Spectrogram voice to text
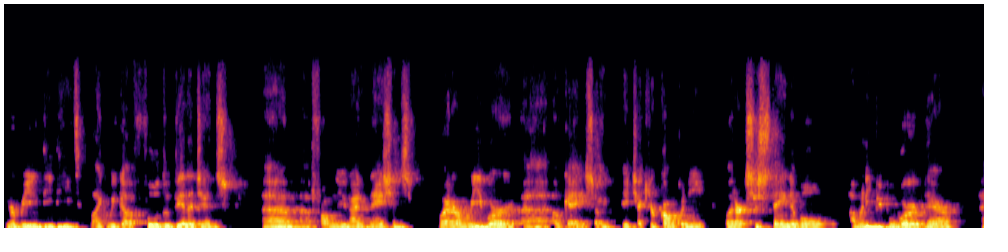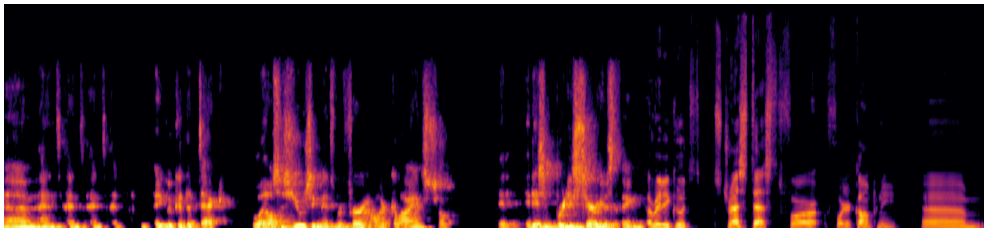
you're being DD'd. Like we got a full due diligence um, uh, from the United Nations whether we were uh, okay. So they check your company, whether it's sustainable, how many people work there, um, and, and and and they look at the tech. Who else is using it? Referring other clients. So it, it is a pretty serious thing. a really good stress test for for your company, um,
